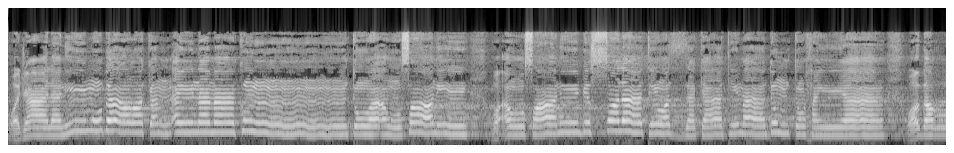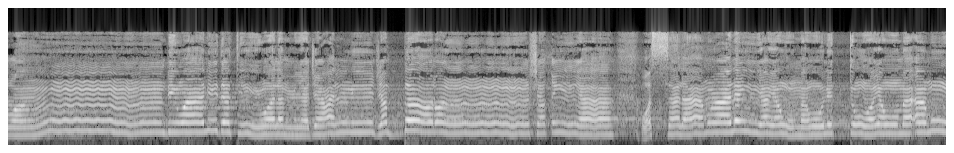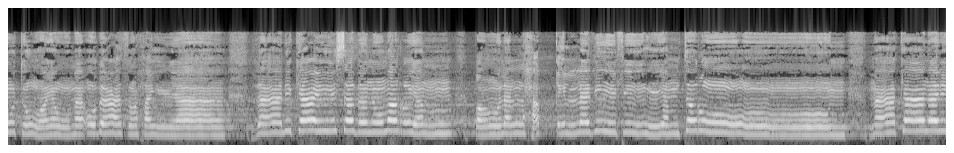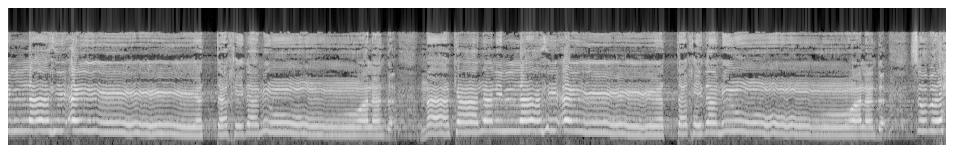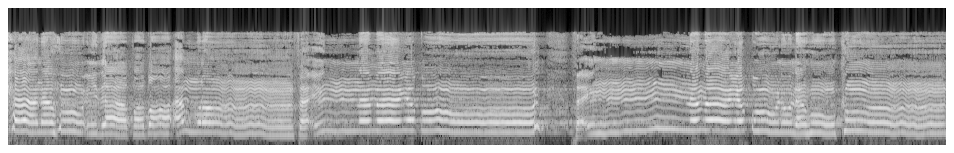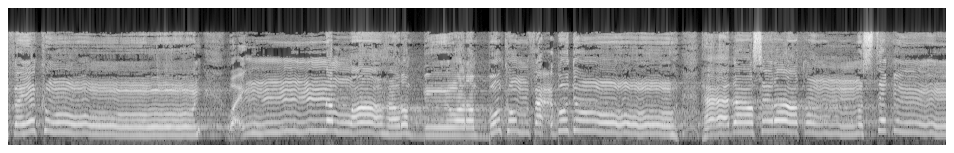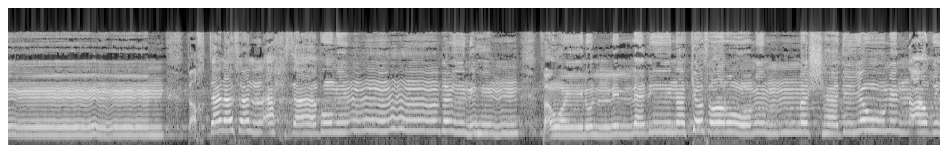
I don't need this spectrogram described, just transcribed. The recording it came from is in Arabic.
وجعلني مباركا أينما كنت وأوصاني وأوصاني بالصلاة والزكاة ما دمت حيا وبرا بوالدتي ولم يجعلني جبارا شقيا. والسلام علي يوم ولدت ويوم أموت ويوم أبعث حيا. ذلك عيسى ابن مريم قول الحق الذي فيه يمترون. ما كان لله أن يتخذ من ولد ما كان لله أن يتخذ من ولد. سبحانه إذا قضى أمرا فإنما يقول فإنما يقول له كن فيكون. وإن الله ربي وربكم فاعبدوه. هذا صراط مستقيم. فاختلف الأحزاب من بينهم فويل للذين كفروا من مشهد يوم عظيم.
